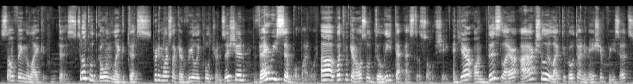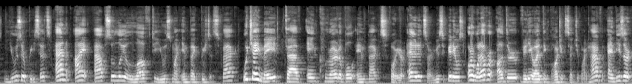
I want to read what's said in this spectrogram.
something like this. So it would go on like this. Pretty much like a really cool transition. Very simple by the way. Uh but we can also delete the s dissolve shake and here on this layer I actually like to go to animation presets user presets and I absolutely love to use my impact presets pack which I made to have incredible impacts for your edits or music videos or whatever other video editing projects that you might have. And these are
